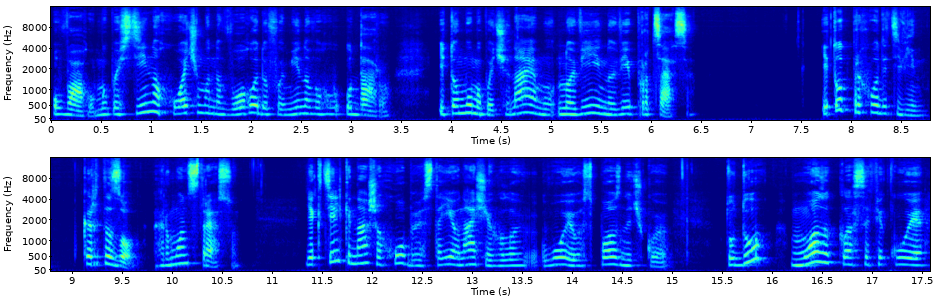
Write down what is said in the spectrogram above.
увагу. Ми постійно хочемо нового дофамінового удару. І тому ми починаємо нові і нові процеси. І тут приходить він кортизол, гормон стресу. Як тільки наше хобі стає у нашій головою з позначкою туду, мозок класифікує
